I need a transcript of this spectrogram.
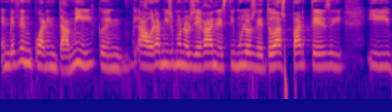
en vez de en 40.000, ahora mismo nos llegan estímulos de todas partes y, y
